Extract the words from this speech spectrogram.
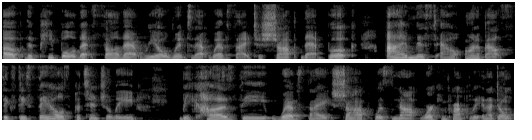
of the people that saw that reel went to that website to shop that book, I missed out on about 60 sales potentially because the website shop was not working properly and I don't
